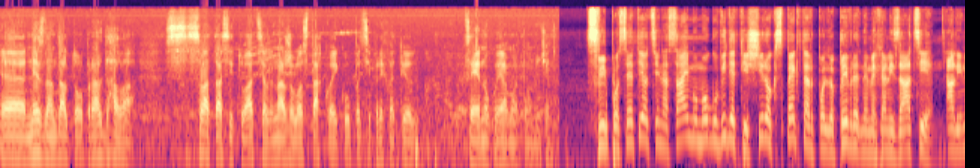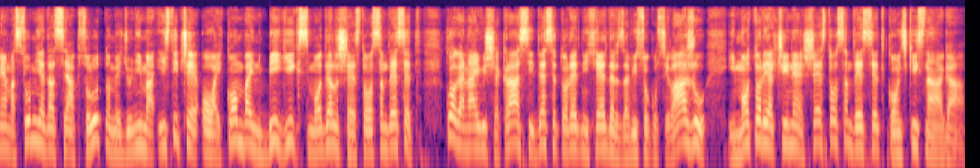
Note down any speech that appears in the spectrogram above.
E, ne znam da li to opravdava sva ta situacija, ali nažalost tako je i kupac je prihvatio cenu koja mu je ponuđena. Svi posetioci na sajmu mogu vidjeti širok spektar poljoprivredne mehanizacije, ali nema sumnje da se apsolutno među njima ističe ovaj kombajn Big X model 680, koga najviše krasi desetoredni heder za visoku silažu i motor jačine 680 konjskih snaga.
